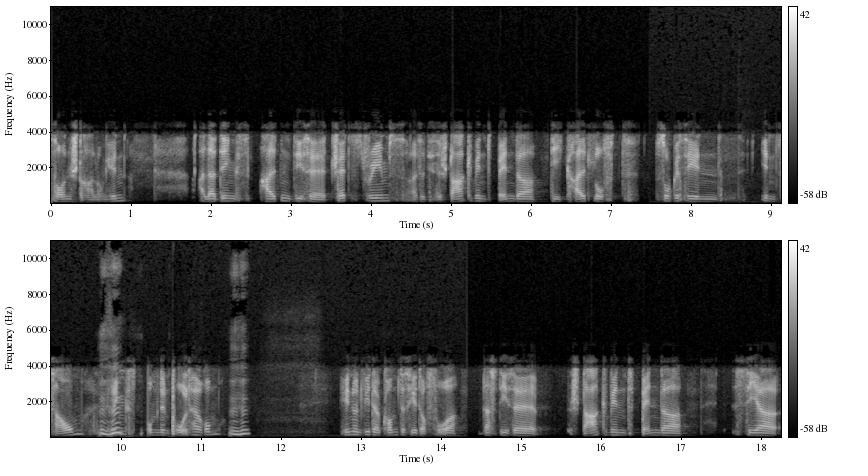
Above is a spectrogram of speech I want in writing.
Sonnenstrahlung hin. Allerdings halten diese Jetstreams, also diese Starkwindbänder, die Kaltluft so gesehen in Zaum mhm. rings um den Pol herum. Mhm. Hin und wieder kommt es jedoch vor, dass diese Starkwindbänder sehr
